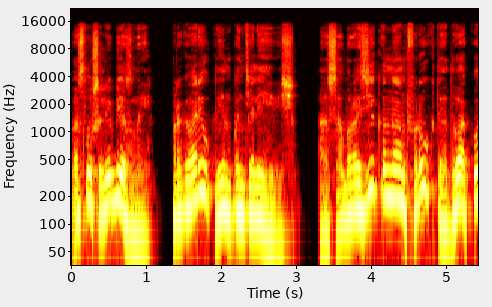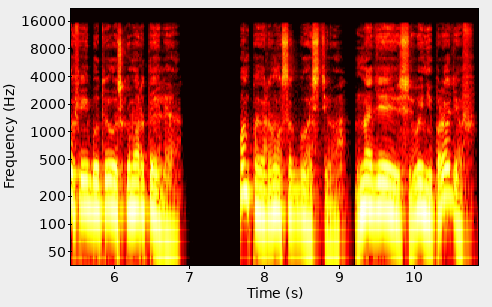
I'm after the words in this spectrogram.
«Послушай, любезный», — проговорил Клим Пантелеевич, — «а сообрази-ка нам фрукты, два кофе и бутылочку мартеля». Он повернулся к гостю. «Надеюсь, вы не против?»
